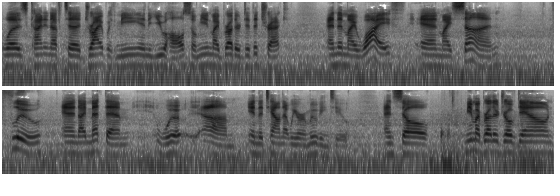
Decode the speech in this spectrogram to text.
was kind enough to drive with me in the U-Haul. So me and my brother did the trek. And then my wife and my son flew and I met them um, in the town that we were moving to. And so me and my brother drove down,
